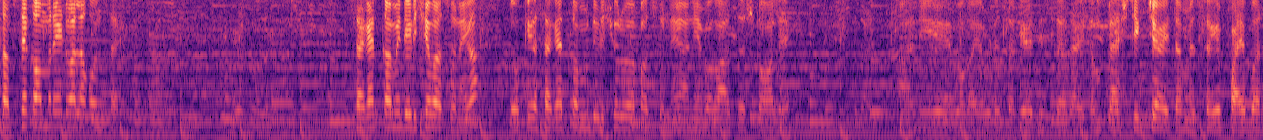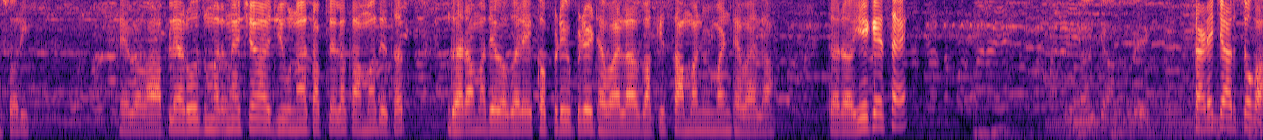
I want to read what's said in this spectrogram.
सबसे कम रेट वाला कौन सा है? सगळ्यात कमी दीडशेपासून आहे का? ओके सगळ्यात कमी दीडशे रुपयापासून आहे. आणि बघा असं स्टॉल आहे. आणि बघा एवढे सगळे दिसतात आयटम प्लॅस्टिकचे आयटम आहेत सगळे फायबर सॉरी हे बघा आपल्या रोजमरण्याच्या जीवनात आपल्याला कामं देतात. घरामध्ये वगैरे कपडे उपडे ठेवायला बाकी सामान विमान ठेवायला. तर हे कसं आहे? साडेचारशे का?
